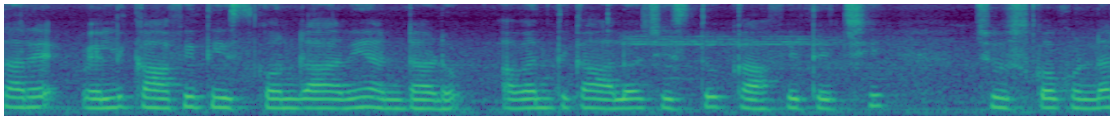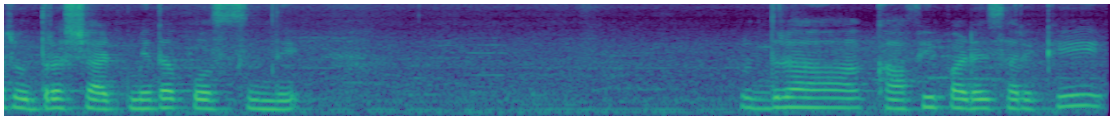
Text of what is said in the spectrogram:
సరే వెళ్ళి కాఫీ తీసుకొని రా అని అంటాడు. అవంతిక ఆలోచిస్తూ కాఫీ తెచ్చి చూసుకోకుండా రుద్ర షర్ట్ మీద పోస్తుంది. రుద్ర కాఫీ పడేసరికి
